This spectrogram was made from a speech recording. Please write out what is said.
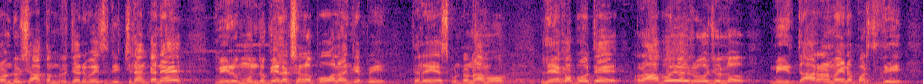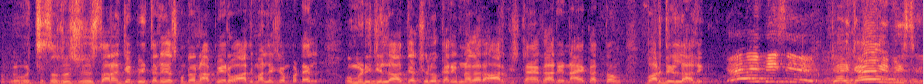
రెండు శాతం రిజర్వేషన్ ఇచ్చినాకనే మీరు ముందుకు ఎలక్షన్లో పోవాలని చెప్పి తెలియజేసుకుంటున్నాము. లేకపోతే రాబోయే రోజుల్లో మీ దారుణమైన పరిస్థితి రుచి చూస్తారని చెప్పి తెలియజేసుకుంటాను నా పేరు ఆది మల్లేశం పటేల్ ఉమ్మడి జిల్లా అధ్యక్షులు కరీంనగర్ ఆర్ కృష్ణయ్య గారి నాయకత్వం వర్దిల్లాలి. జై జై బీసీ!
